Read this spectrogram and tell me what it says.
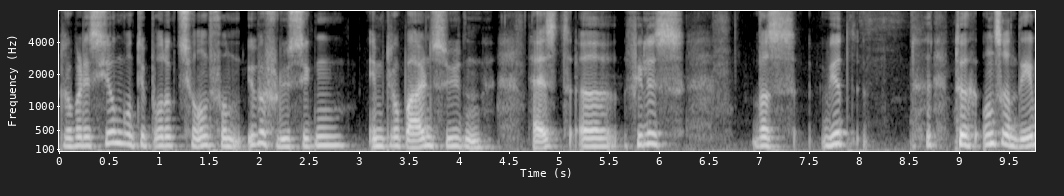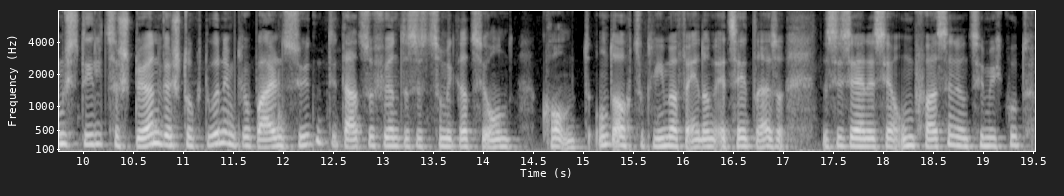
Globalisierung und die Produktion von Überflüssigen im globalen Süden heißt, äh, vieles, was wird durch unseren Lebensstil zerstören wir Strukturen im globalen Süden, die dazu führen, dass es zu Migration kommt und auch zu Klimaveränderung etc. Also das ist ja eine sehr umfassende und ziemlich gut,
